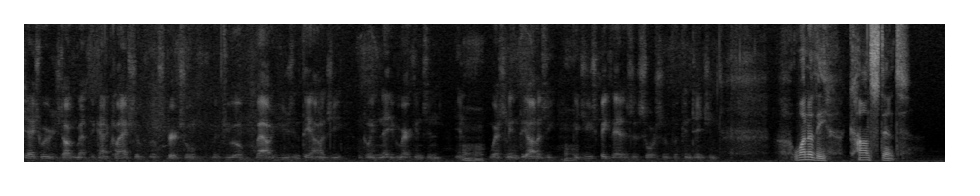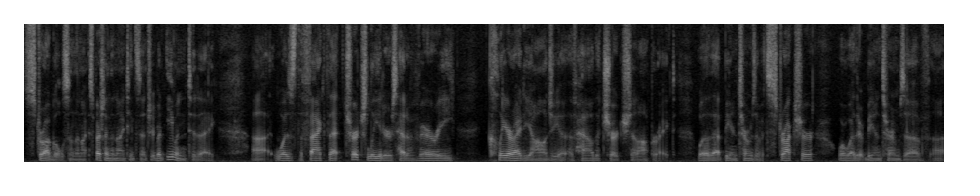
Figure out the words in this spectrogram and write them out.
Tash, we were just talking about the kind of clash of, of spiritual, if you will, values and theology between Native Americans and, and Mhm. Wesleyan theology. Could you speak that as a source of uh, contention? One of the constant struggles, in the, especially in the 19th century, but even today, uh, was the fact that church leaders had a very clear ideology of how the church should operate, whether that be in terms of its structure or whether it be in terms of uh,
